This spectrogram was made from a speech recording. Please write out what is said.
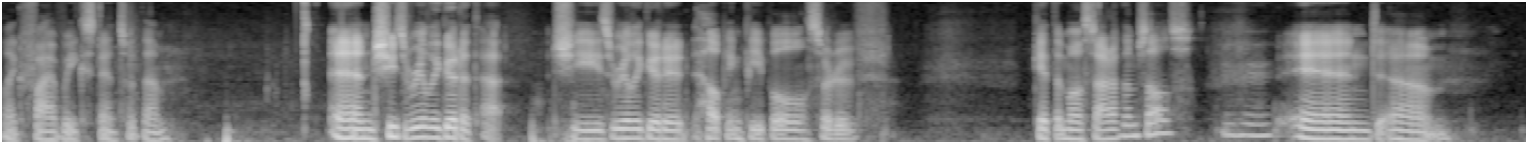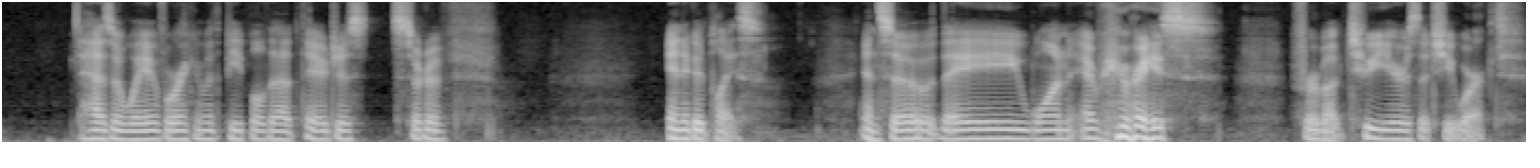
like five week stints with them. And she's really good at that. She's really good at helping people sort of get the most out of themselves and um, has a way of working with people that they're just sort of in a good place. And so they won every race for about two years that she worked,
